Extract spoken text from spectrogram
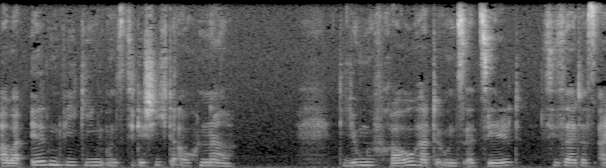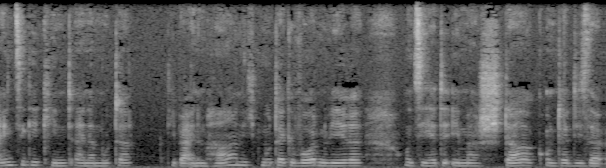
Aber irgendwie ging uns die Geschichte auch nah. Die junge Frau hatte uns erzählt, sie sei das einzige Kind einer Mutter, die bei einem Haar nicht Mutter geworden wäre, und sie hätte immer stark unter dieser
